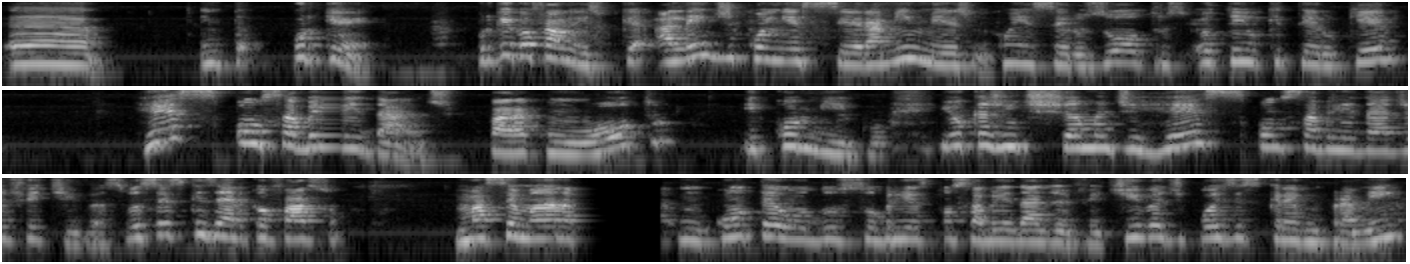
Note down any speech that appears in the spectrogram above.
Uh, então, por quê? Por que, que, eu falo isso? Porque além de conhecer a mim mesmo, conhecer os outros, eu tenho que ter o quê? Responsabilidade para com o outro e comigo. E o que a gente chama de responsabilidade afetiva. Se vocês quiserem que eu faça uma semana com conteúdo sobre responsabilidade afetiva, depois escrevam para mim,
